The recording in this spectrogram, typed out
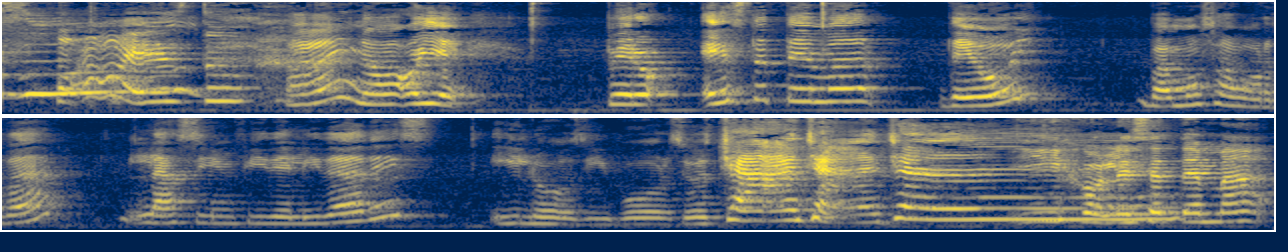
eso? ¿Cómo es tú? Ay, no, oye, pero este tema de hoy vamos a abordar las infidelidades y los divorcios. Chan, chan, chan. Híjole, ese tema,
